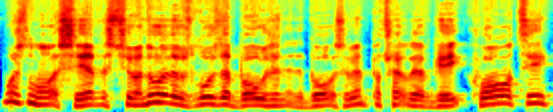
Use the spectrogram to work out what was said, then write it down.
wasn't a lot of service to him. I know there was loads of balls into the box. They weren't particularly of great quality,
